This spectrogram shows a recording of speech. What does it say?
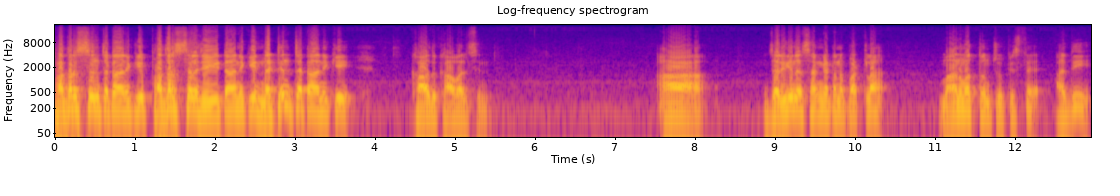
ప్రదర్శించటానికి ప్రదర్శన చేయటానికి నటించటానికి కాదు కావాల్సింది. ఆ జరిగిన సంఘటన పట్ల మానవత్వం చూపిస్తే అది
